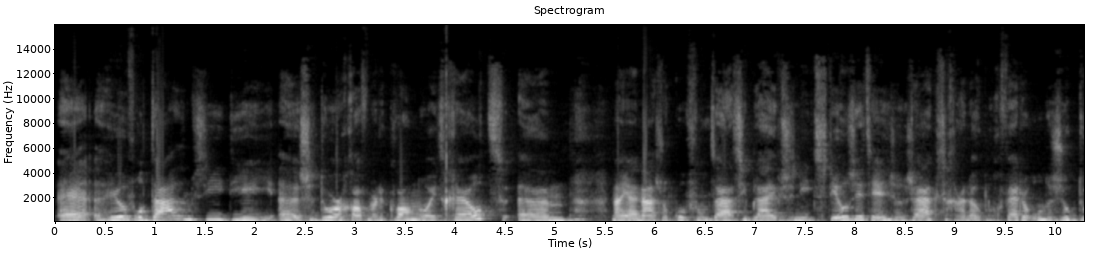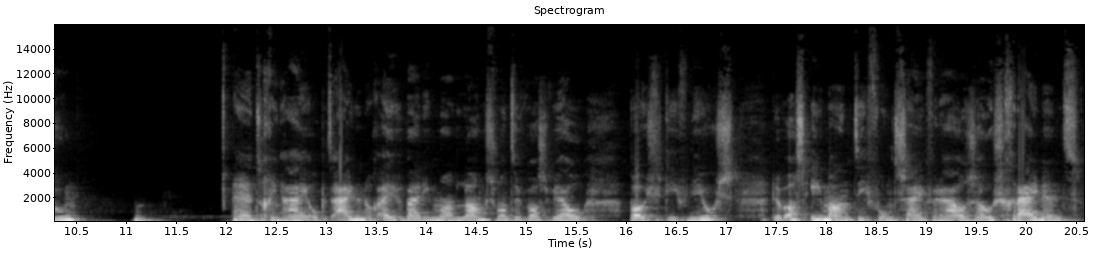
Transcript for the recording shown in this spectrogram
hè, heel veel datums die, uh, ze doorgaf, maar er kwam nooit geld. Um, nou ja, na zo'n confrontatie blijven ze niet stilzitten in zo'n zaak. Ze gaan ook nog verder onderzoek doen. En toen ging hij op het einde nog even bij die man langs, want er was wel positief nieuws. Er was iemand die vond zijn verhaal zo schrijnend.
